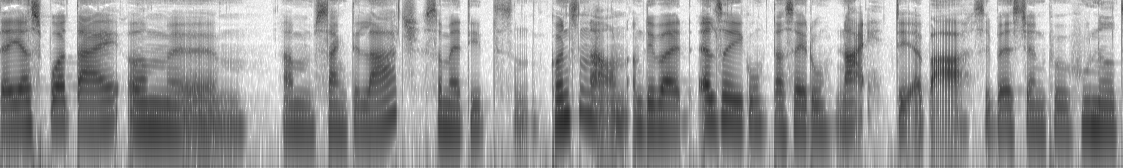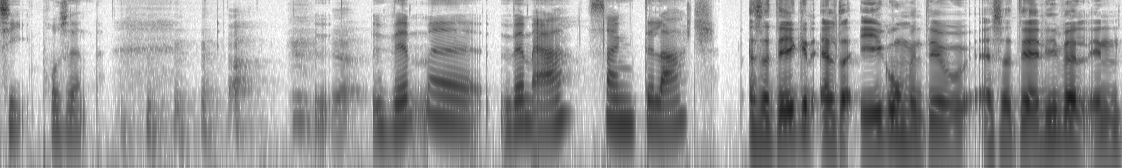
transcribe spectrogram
Da jeg spurgte dig om, øh, om Sankt Delarge, som er dit sådan, kunstnernavn, om det var et alter ego, der sagde du, nej, det er bare Sebastian på 110 procent. ja. hvem, øh, hvem er Sankt Delarge? Altså, det er ikke et alter ego, men det er jo altså, det er alligevel en, en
